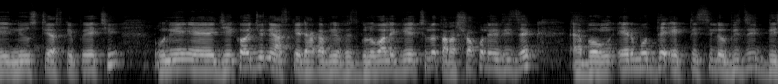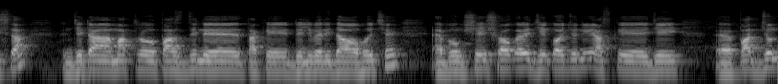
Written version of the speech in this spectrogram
এই নিউজটি আজকে পেয়েছি। উনি যে কয়জনই আজকে ঢাকা বিএফএস গ্লোবালে গিয়েছিল, তারা সকলেই রিজেক্ট এবং এর মধ্যে একটি ছিল ভিজিট ভিসা যেটা মাত্র পাঁচ দিনে তাকে ডেলিভারি দেওয়া হয়েছে এবং সেই সহকারে যে কয়জনই আজকে যেই পাঁচজন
